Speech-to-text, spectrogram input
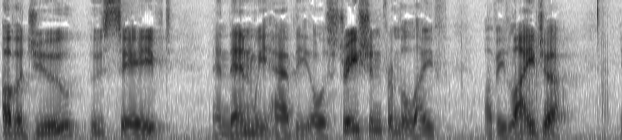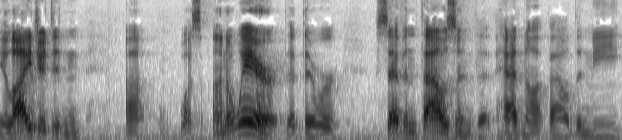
of a Jew who's saved. And then we have the illustration from the life of Elijah. Elijah didn't, uh, was unaware that there were 7,000 that had not bowed the knee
